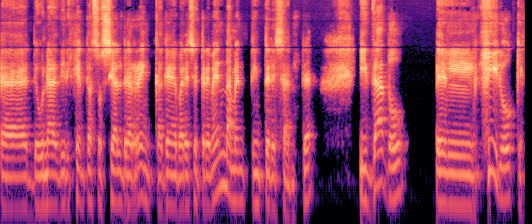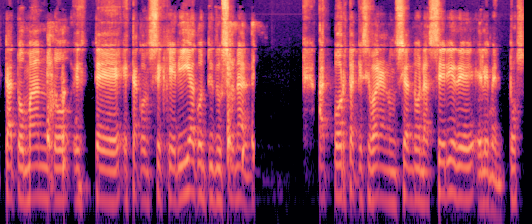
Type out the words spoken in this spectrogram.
eh, de una dirigente social de Renca que me parece tremendamente interesante. Y dado el giro que está tomando este, esta consejería constitucional, aporta que se van anunciando una serie de elementos.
